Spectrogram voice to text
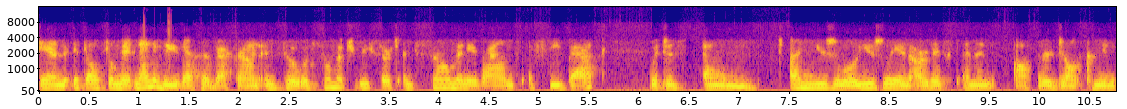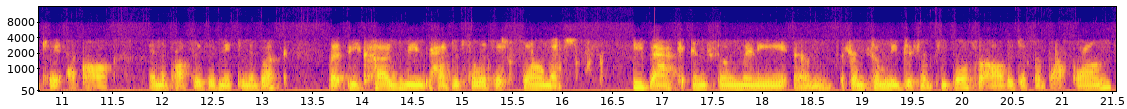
And it's also meant none of these are her background. And so it was so much research and so many rounds of feedback, which is um, unusual. Usually an artist and an author don't communicate at all in the process of making a book. But because we had to solicit so much feedback and so many um, from so many different people for all the different backgrounds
